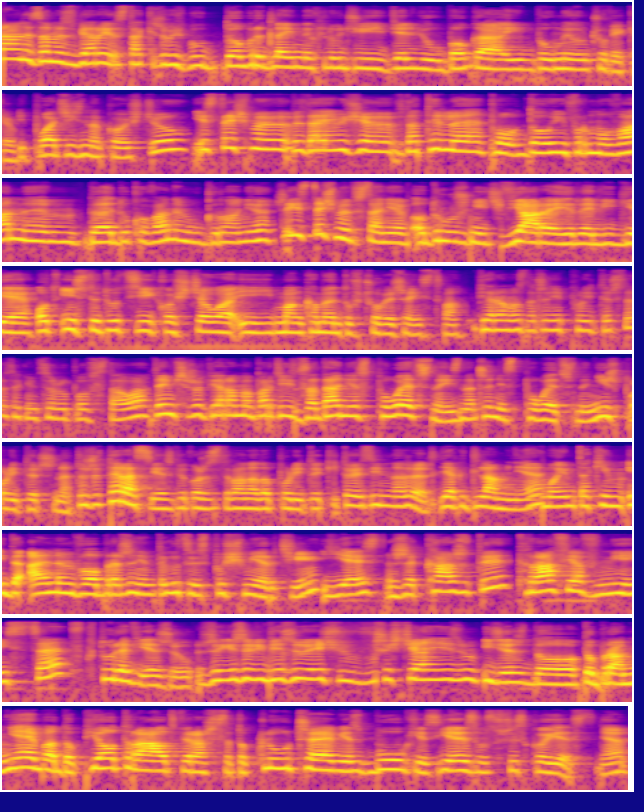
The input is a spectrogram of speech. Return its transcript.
generalny zamysł wiary jest taki, żebyś był dobry dla innych ludzi, wielbił Boga i był miłym człowiekiem. I płacić na kościół. Jesteśmy, wydaje mi się, w na tyle po, doinformowanym, doedukowanym gronie, że jesteśmy w stanie odróżnić wiarę i religię od instytucji kościoła i mankamentów człowieczeństwa. Wiara ma znaczenie polityczne, w takim celu powstała. Wydaje mi się, że wiara ma bardziej zadanie społeczne i znaczenie społeczne niż polityczne. To, że teraz jest wykorzystywana do polityki, to jest inna rzecz. Jak dla mnie, moim takim idealnym wyobrażeniem tego, co jest po śmierci, jest, że każdy trafia w miejsce, w które wierzył. Że jeżeli wierzyłeś w chrześcijanizm, idziesz do, do bram nieba, do Piotra, otwierasz se to kluczem, jest Bóg, jest Jezus, wszystko jest, nie?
